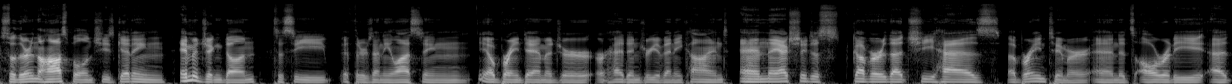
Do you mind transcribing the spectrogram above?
So they're in the hospital, and she's getting imaging done to see if there's any lasting, you know, brain damage or, or head injury of any kind. And they actually discover that she has a brain tumor, and it's already at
